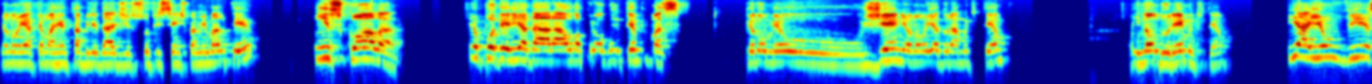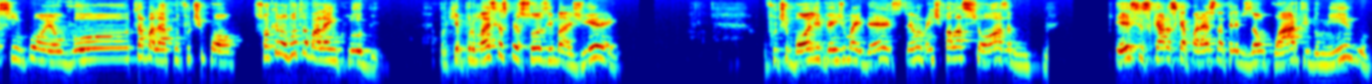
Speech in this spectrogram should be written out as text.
eu não ia ter uma rentabilidade suficiente para me manter. Em escola eu poderia dar aula por algum tempo, mas pelo meu gênio eu não ia durar muito tempo. E não durei muito tempo. E aí eu vi assim, pô, eu vou trabalhar com futebol. Só que eu não vou trabalhar em clube. Porque por mais que as pessoas imaginem, o futebol ele vem de uma ideia extremamente falaciosa. Esses caras que aparecem na televisão quarta e domingo,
